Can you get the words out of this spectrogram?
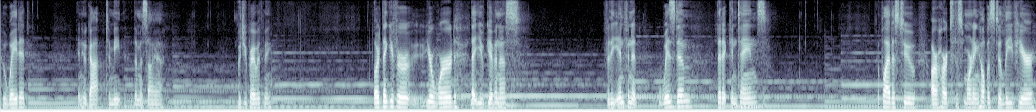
who waited, and who got to meet the Messiah. Would you pray with me? Lord, thank you for your word that you've given us for the infinite wisdom that it contains. Apply this to our hearts this morning. Help us to leave here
